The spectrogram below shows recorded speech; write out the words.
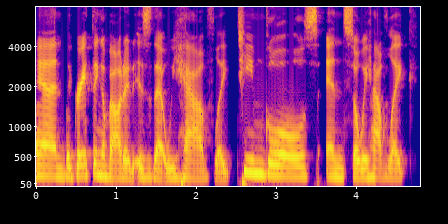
And the great thing about it is that we have like team goals. And so we have like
